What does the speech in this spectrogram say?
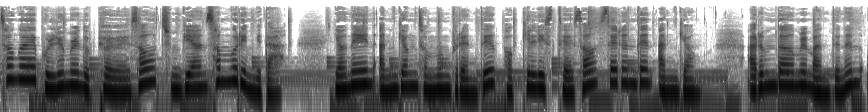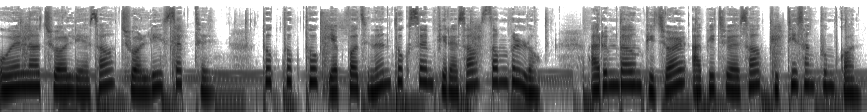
청하의 볼륨을 높여요에서 준비한 선물입니다. 연예인 안경 전문 브랜드 버킷리스트에서 세련된 안경, 아름다움을 만드는 오엘라 주얼리에서 주얼리 세트, 톡톡톡 예뻐지는 톡센필에서 썬블록, 아름다운 비주얼 아비주에서 뷰티 상품권,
